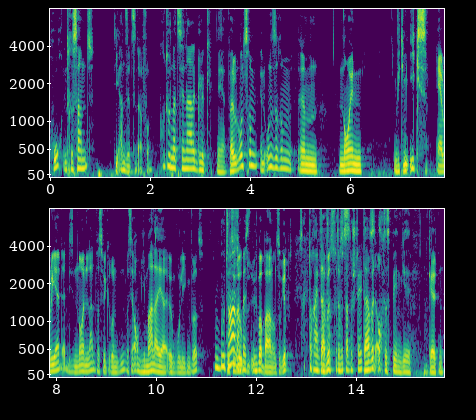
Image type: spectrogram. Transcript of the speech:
Hochinteressant, die Ansätze davon. Brutto-nationale Glück. Ja, weil in unserem, in unserem ähm, neuen Vitamin X Area, da- diesem neuen Land, was wir gründen, was ja auch im Himalaya irgendwo liegen wird. In Bhutan es am so besten. Hyperbahnen und so gibt. Sag doch einfach, Da wird, was du das da bestellt da wird auch das BNG gelten.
